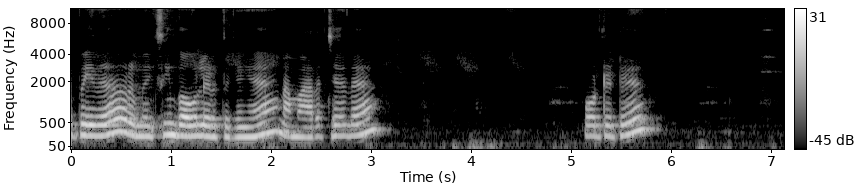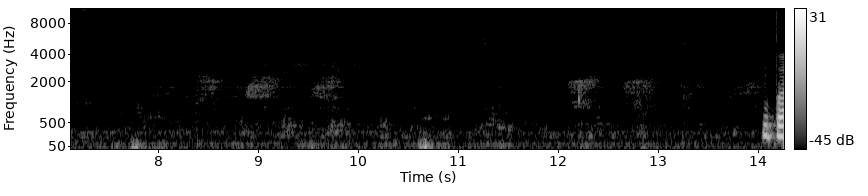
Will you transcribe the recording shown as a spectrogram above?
இப்போ இதை ஒரு மிக்சிங் பவுல் எடுத்துக்கோங்க. நம்ம அரைச்சதை போட்டுட்டு இப்போ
